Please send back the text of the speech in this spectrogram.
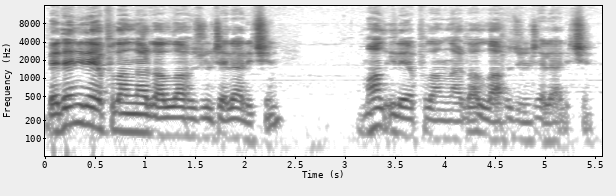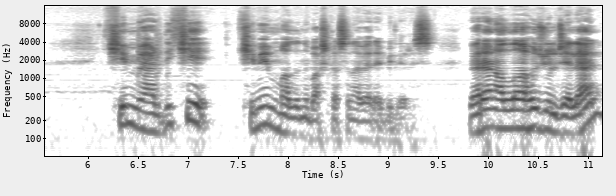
Beden ile yapılanlar da Allahu Zülcelal için, mal ile yapılanlar da Allahu Zülcelal için. Kim verdi ki kimin malını başkasına verebiliriz? Veren Allahu Zülcelal,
